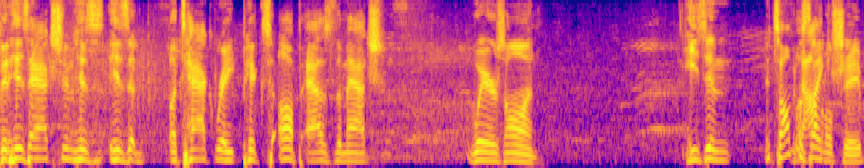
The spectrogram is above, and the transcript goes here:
that his action, his his attack rate picks up as the match wears on. He's in It's almost like shape.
